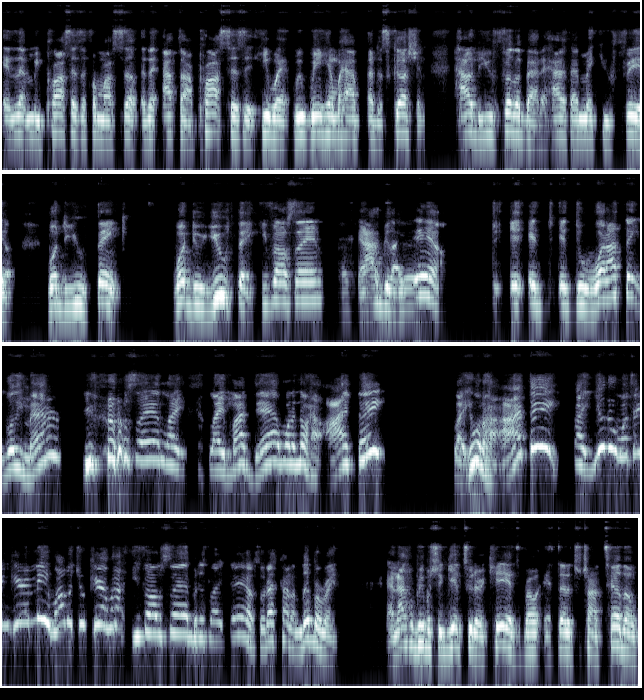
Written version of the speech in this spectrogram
and let me process it for myself. And then after I process it, he went, we, we and him would have a discussion. How do you feel about it? How does that make you feel? What do you think? What do you think? You feel what I'm saying? That's And I'd be like, damn, it, it, it, do what I think really matter? You know what I'm saying? Like, like my dad want to know how I think. Like, he want to know how I think. Like, you don't want taking care of me. Why would you care what I, you feel what I'm saying? But it's like, damn. So that's kind of liberating. And that's what people should give to their kids, bro. Instead of just trying to tell them,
